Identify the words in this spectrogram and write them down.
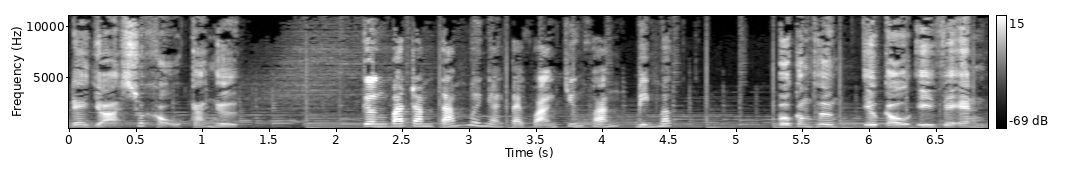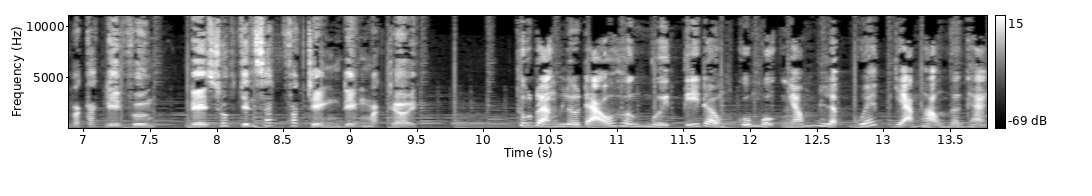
đe dọa xuất khẩu cá ngừ. Gần 380.000 tài khoản chứng khoán biến mất. Bộ Công Thương yêu cầu EVN và các địa phương đề xuất chính sách phát triển điện mặt trời. Thủ đoạn lừa đảo hơn 10 tỷ đồng của một nhóm lập web giả mạo ngân hàng.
